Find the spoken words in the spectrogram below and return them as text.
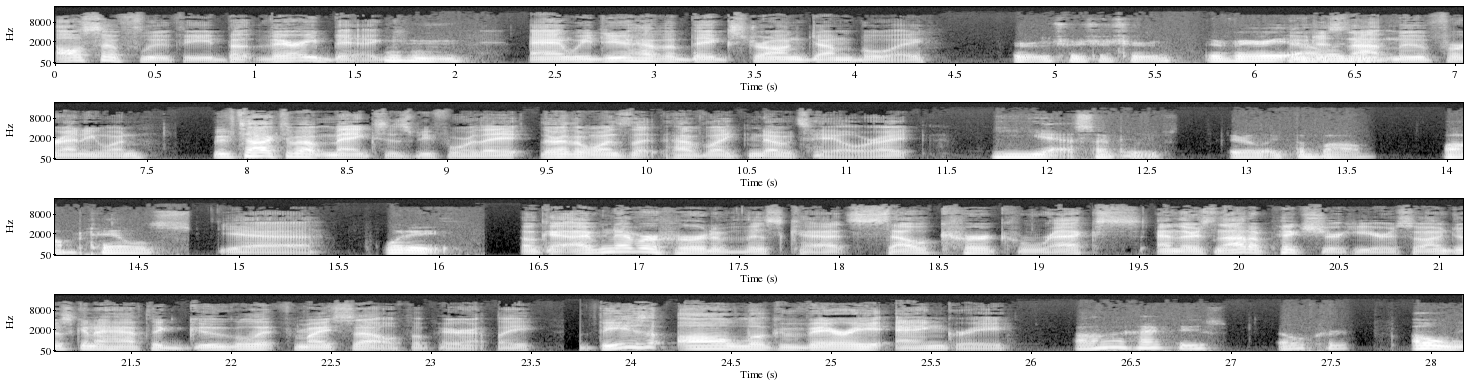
also floofy, but very big. hmm And we do have a big, strong, dumb boy True, true, true, true. They're very who elegant. does not move for anyone. We've talked about Manxes before. They they're the ones that have like no tail, right? Yes, I believe they're like the bob bobtails. Yeah. What do you? Okay, I've never heard of this cat, Selkirk Rex, and there's not a picture here, so I'm just gonna have to Google it for myself. Apparently, these all look very angry. How the heck these Selkirk? Oh,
